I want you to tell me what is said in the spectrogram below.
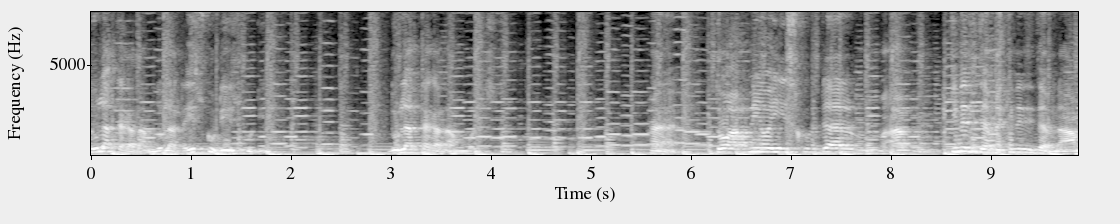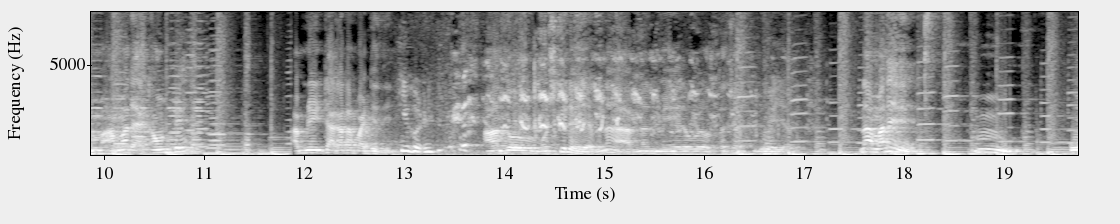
দু লাখ টাকা দাম, দু লাখ টাকা, স্কুটি স্কুটি। দু লাখ টাকা দাম বলছে হ্যাঁ তো আপনি ওই স্কুটিটার কিনে দিতে হবে না কিনে দিতে হবে না। আমার অ্যাকাউন্টে আপনি টাকাটা পাঠিয়ে দিন। আর তো মুশকিল হয়ে যাবে না আপনার মেয়ের ওপর অত্যাচার শুরু হয়ে যাবে। না মানে ও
